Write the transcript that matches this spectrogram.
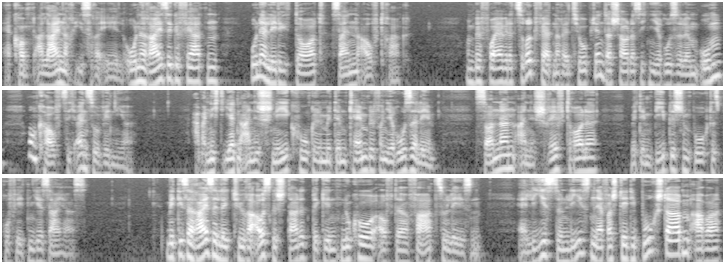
Er kommt allein nach Israel, ohne Reisegefährten und erledigt dort seinen Auftrag. Und bevor er wieder zurückfährt nach Äthiopien, da schaut er sich in Jerusalem um und kauft sich ein Souvenir. Aber nicht irgendeine Schneekugel mit dem Tempel von Jerusalem, sondern eine Schriftrolle mit dem biblischen Buch des Propheten Jesajas. Mit dieser Reiselektüre ausgestattet, beginnt Nuko auf der Fahrt zu lesen. Er liest und liest und er versteht die Buchstaben, aber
